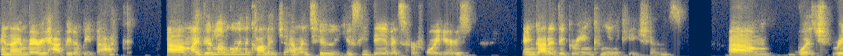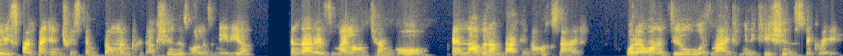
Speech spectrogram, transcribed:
And I am very happy to be back. Um, I did love going to college. I went to UC Davis for four years and got a degree in communications, um, which really sparked my interest in film and production as well as media. And that is my long term goal and now that I'm back in Oxnard, what I want to do with my communications degree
